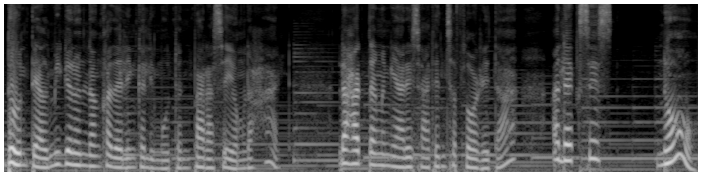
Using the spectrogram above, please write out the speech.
Don't tell me ganun lang kadaling kalimutan para sa iyong lahat. Lahat ng nangyari sa atin sa Florida? Alexis, no!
